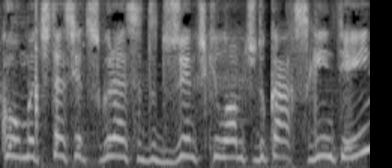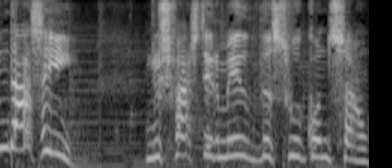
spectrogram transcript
com uma distância de segurança de 200 km do carro seguinte e ainda assim nos faz ter medo da sua condução.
